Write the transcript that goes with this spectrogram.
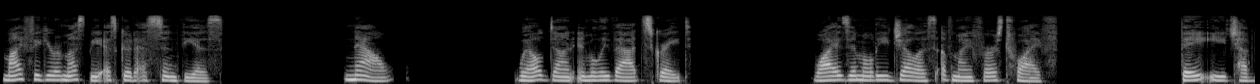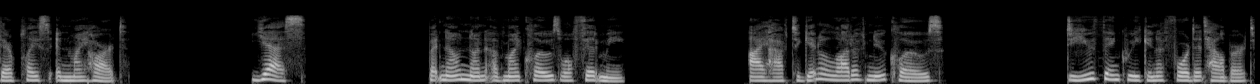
My figure must be as good as Cynthia's. Now. Well done, Emily, that's great. Why is Emily jealous of my first wife? They each have their place in my heart. Yes. But now none of my clothes will fit me. I have to get a lot of new clothes. Do you think we can afford it, Albert?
